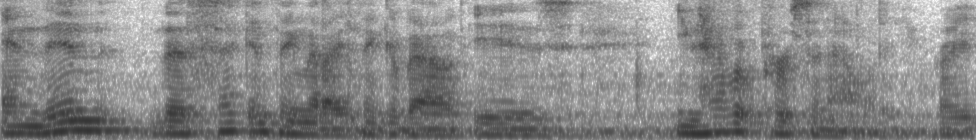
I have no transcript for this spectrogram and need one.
And then the second thing that I think about is you have a personality, right?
